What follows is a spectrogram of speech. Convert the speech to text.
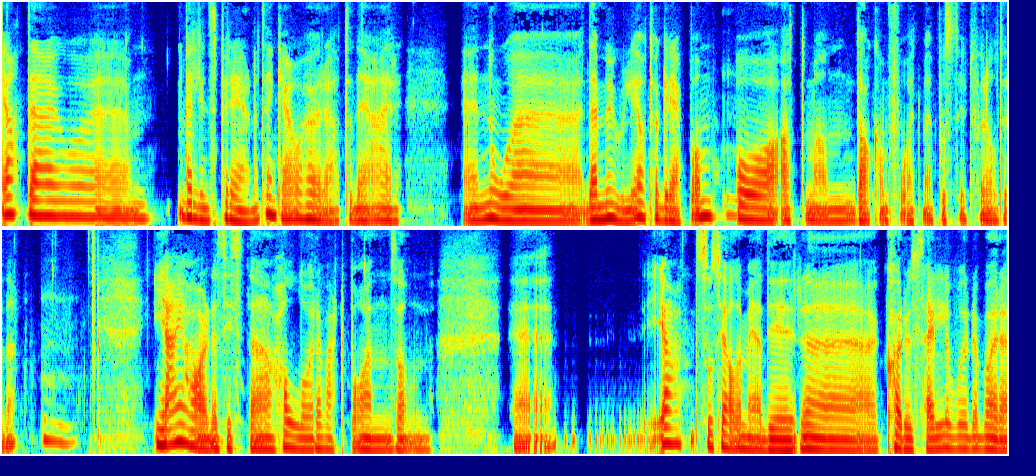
ja, det er jo eh, veldig inspirerende, tenker jeg, å høre at det er eh, noe det er mulig å ta grep om, Mm. og at man da kan få et mer positivt forhold til det. Mm. Jeg har det siste halvåret vært på en sånn eh, ja, sosiale medier-karusell hvor det bare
